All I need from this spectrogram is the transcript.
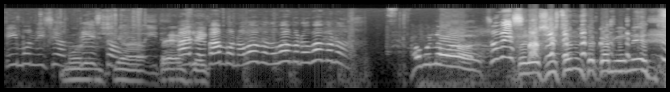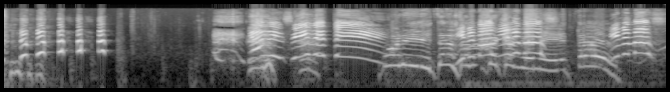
y munición. munición. Listo. Vale, vámonos, vámonos, vámonos, vámonos. ¡Vámonos! Sube, Pero si está en nuestra camioneta. ¡Ya decídete! ¡Bonita! ¡Está en ¡Viene más, viene! ¡Viene más!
